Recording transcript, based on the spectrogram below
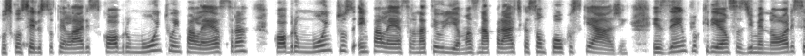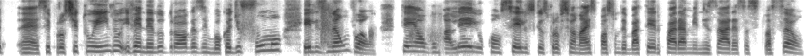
Os conselhos tutelares cobram muito em palestra, cobram muitos em palestra na teoria, mas na prática são poucos que agem. Exemplo: crianças de menores se, é, se prostituindo e vendendo drogas em boca de fumo, eles não vão. Tem alguma lei ou conselhos que os profissionais possam debater para amenizar essa situação?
